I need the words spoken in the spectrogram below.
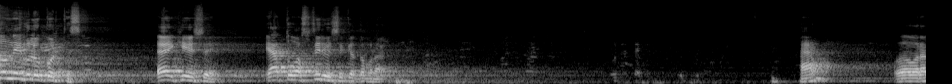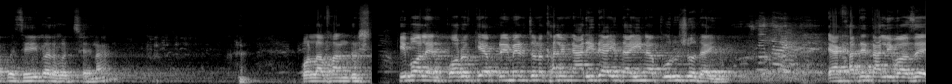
জন্য এগুলো করতেছেন? এই কি এসে এত অস্থির হয়েছে কে তোমরা? হ্যাঁ? ওরা কইছে এইবার হচ্ছে না? পোলাফান দুষ্ট। কি বলেন, পরকীয়া প্রেমের জন্য খালি নারীরাই দায়ী না পুরুষও দায়ী? এক হাতে তালি বাজে।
